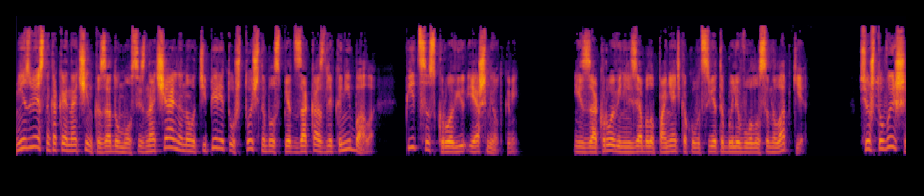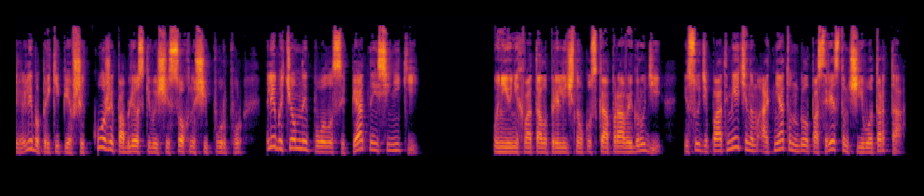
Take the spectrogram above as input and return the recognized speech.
Неизвестно, какая начинка задумывалась изначально, но вот теперь это уж точно был спецзаказ для каннибала. Пицца с кровью и ошметками. Из-за крови нельзя было понять, какого цвета были волосы на лобке. Все, что выше, либо прикипевший к коже, поблескивающий сохнущий пурпур, либо темные полосы, пятна и синяки. У нее не хватало приличного куска правой груди, и, судя по отметинам, отнят он был посредством чьего-то рта.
